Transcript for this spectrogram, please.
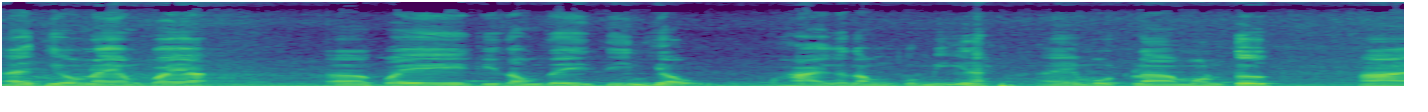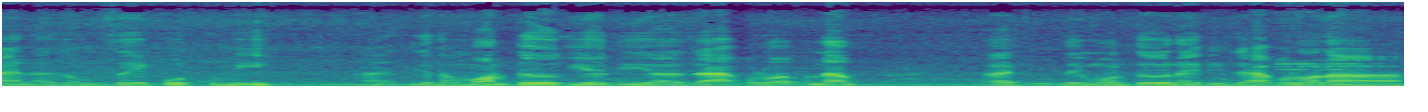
đấy thì hôm nay em quay uh, quay cái dòng dây tín hiệu hai cái dòng của Mỹ này. Đấy một là Monter hai là dòng dây phốt của Mỹ. Đấy, thì cái thằng Monster kia thì à, giá của nó vẫn là đây dây Monster này thì giá của nó là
